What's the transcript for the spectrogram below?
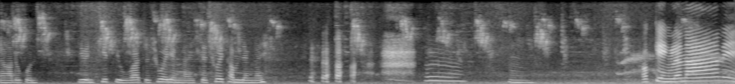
นะคะ ทุกคนยืนคิดอยู่ว่าจะช่วยยังไง จะช่วยทำยังไงเขาเก่งแล้วนะนี่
